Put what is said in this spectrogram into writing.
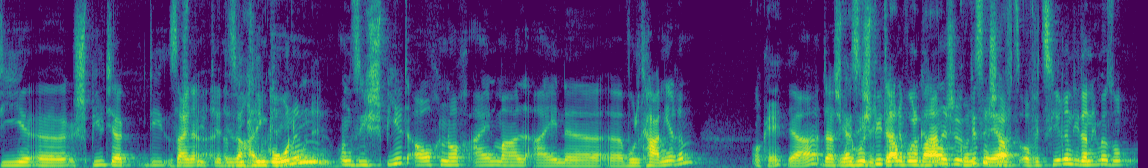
die äh, spielt ja die, seine Spielt ja also die Klingonen Halbklingonin. und sie spielt auch noch einmal eine äh, Vulkanierin. Okay. Ja, da Ja, sie gut, spielt glaub, eine vulkanische Wissenschaftsoffizierin, die dann immer so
